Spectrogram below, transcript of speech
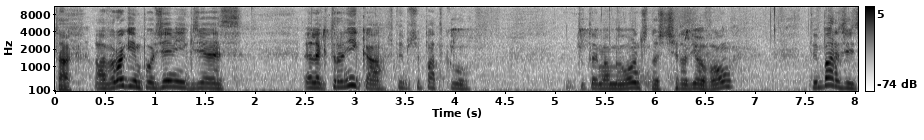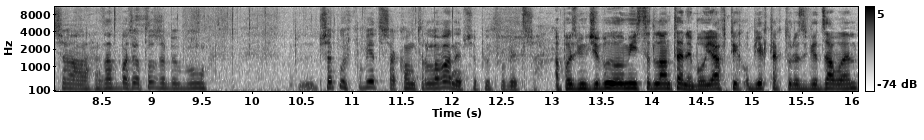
tak. A wrogiem podziemi, gdzie jest elektronika, w tym przypadku tutaj mamy łączność radiową, tym bardziej trzeba zadbać o to, żeby był przepływ powietrza, kontrolowany przepływ powietrza. A powiedz mi, gdzie było miejsce dla anteny? Bo ja w tych obiektach, które zwiedzałem,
